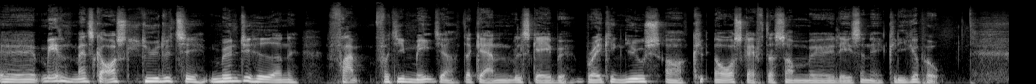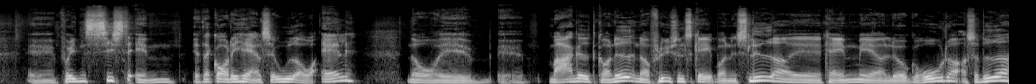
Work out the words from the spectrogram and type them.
øh, men man skal også lytte til myndighederne frem for de medier, der gerne vil skabe breaking news og overskrifter, som øh, læserne klikker på. Øh, for i den sidste ende, ja, der går det her altså ud over alle, når øh, øh, markedet går ned, når flyselskaberne slider, øh, kan ende med at lukke ruter osv., så,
